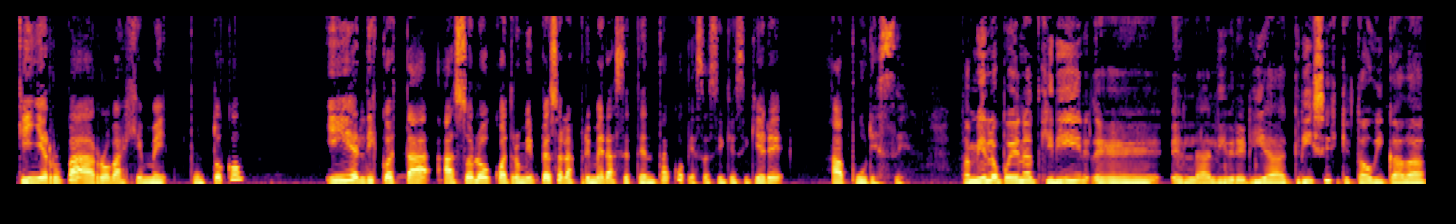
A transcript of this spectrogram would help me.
quiñerrupa.gmail.com y el disco está a solo cuatro mil pesos las primeras 70 copias, así que si quiere, apúrese. También lo pueden adquirir eh, en la librería Crisis, que está ubicada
